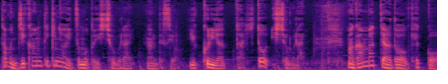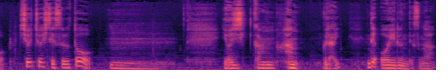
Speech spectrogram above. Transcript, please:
多分時間的にはいつもと一緒ぐらいなんですよ。ゆっくりやった日と一緒ぐらい。まあ頑張ってやると結構集中してすると、うーん、4時間半ぐらいで終えるんですが、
